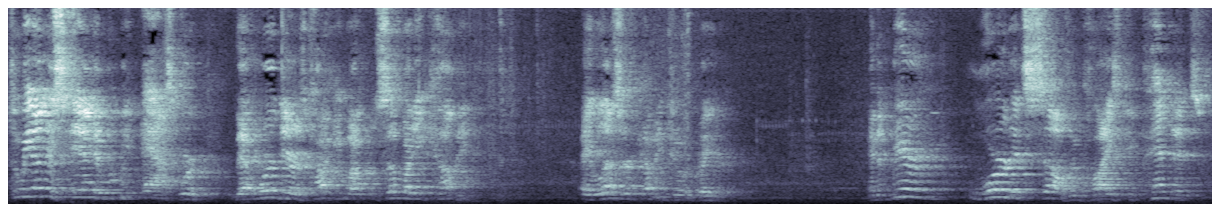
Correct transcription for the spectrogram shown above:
So we understand that when we ask, we're, that word there is talking about somebody coming, a lesser coming to a greater. And the mere word itself implies dependence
